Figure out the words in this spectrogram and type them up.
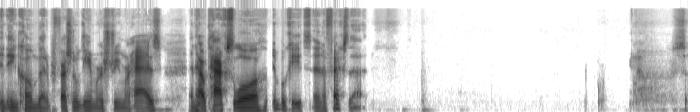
an income that a professional gamer or streamer has and how tax law implicates and affects that. So,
